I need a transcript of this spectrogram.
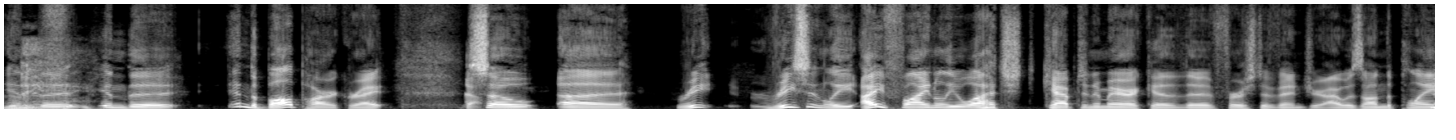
in the in the in the ballpark, right? Yeah. So, uh, re- recently, I finally watched Captain America: The First Avenger. I was on the plane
